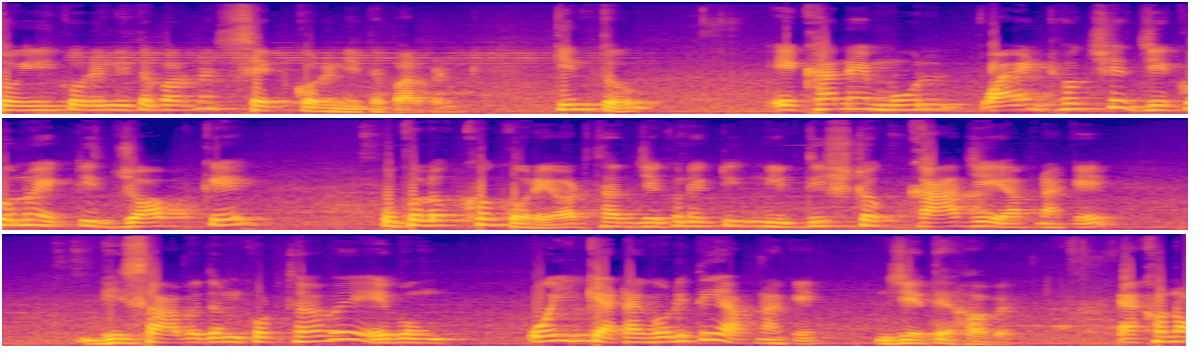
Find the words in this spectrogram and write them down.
তৈরি করে নিতে পারবেন, সেট করে নিতে পারবেন। কিন্তু এখানে মূল পয়েন্ট হচ্ছে যে কোনো একটি জবকে উপলক্ষ করে, অর্থাৎ যে কোনো একটি নির্দিষ্ট কাজে আপনাকে ভিসা আবেদন করতে হবে এবং ওই ক্যাটাগরিতেই আপনাকে যেতে হবে। এখনও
